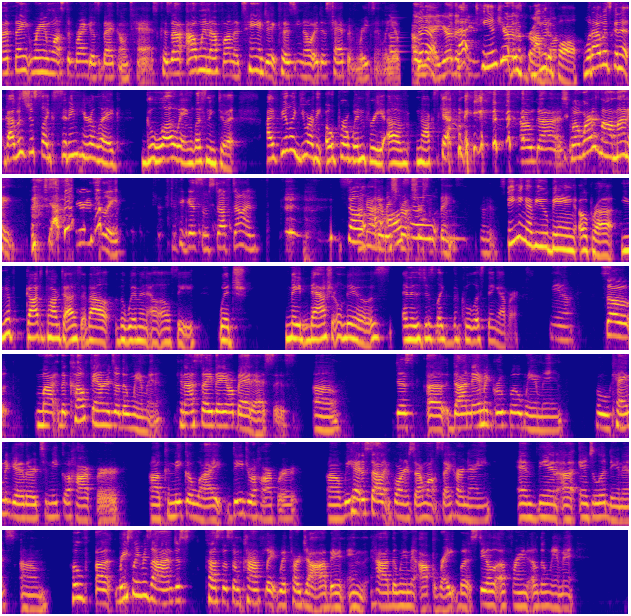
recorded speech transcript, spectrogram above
I think Ren wants to bring us back on task because I, I went off on a tangent because you know it just happened recently. Oh, oh no, yeah, you're the that tangent was beautiful. What I was gonna, I was just like sitting here like glowing listening to it. I feel like you are the Oprah Winfrey of Knox County. oh gosh, well, where's my money? Seriously, you could get some stuff done. So I got to restructure also, some things. Speaking of you being Oprah, you have got to talk to us about the Women LLC, which made national news and is just like the coolest thing ever. Yeah. So my the co-founders of the women, can I say they are badasses? Um, just a dynamic group of women who came together. Tanika Harper, uh, Kanika White, Deidre Harper. Uh, we had a silent partner, so I won't say her name and then uh, Angela Dennis, um, who uh, recently resigned just because of some conflict with her job and, and how the women operate, but still a friend of the women.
